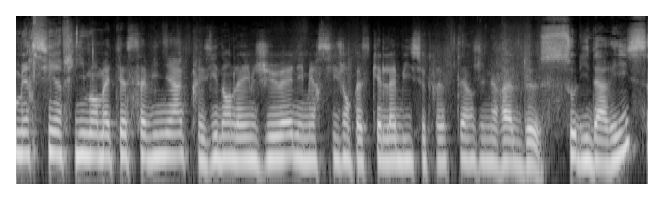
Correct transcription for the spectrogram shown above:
Merci infiniment Mathias Savignac, président de la MGEN, et merci Jean-Pascal Labi, secrétaire général de Solidaris.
